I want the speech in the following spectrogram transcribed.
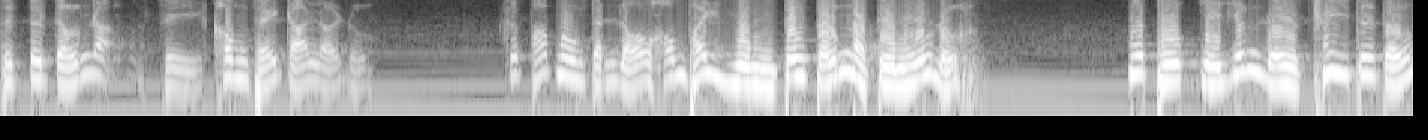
tư, tư tưởng đó thì không thể trả lời được. Cái pháp môn tịnh độ không phải dùng tư tưởng mà tìm hiểu được. Nó thuộc về vấn đề phi tư tưởng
